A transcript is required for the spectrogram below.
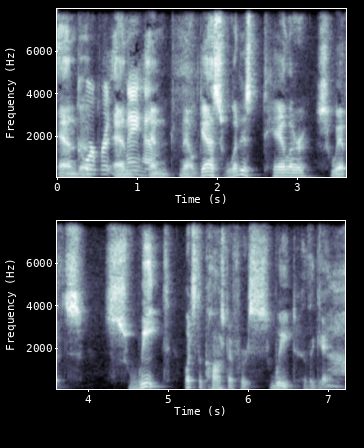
And uh, Corporate and, mayhem. And now, guess what is Taylor Swift's suite? What's the cost of her suite of the game? oh,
